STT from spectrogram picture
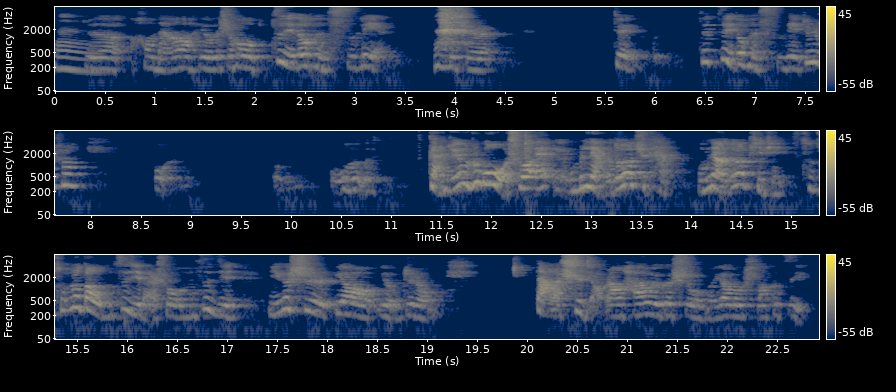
嗯，觉得好难哦，有的时候自己都很撕裂，就 是，对，对自己都很撕裂。就是说，我，我，我感觉如果我说，哎，我们两个都要去看，我们两个都要批评，从从落到我们自己来说，我们自己一个是要有这种大的视角，然后还有一个是我们要落实到自己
